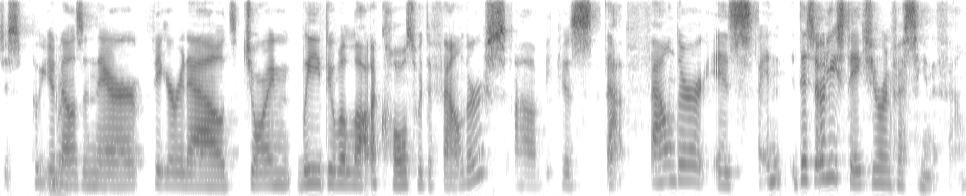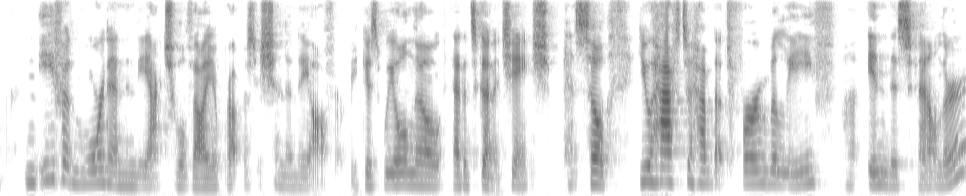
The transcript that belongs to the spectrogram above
Just put your right. nose in there, figure it out, join. We do a lot of calls with the founders uh, because that founder is in this early stage, you're investing in the founder even more than in the actual value proposition that they offer, because we all know that it's going to change. And so you have to have that firm belief uh, in this founder.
